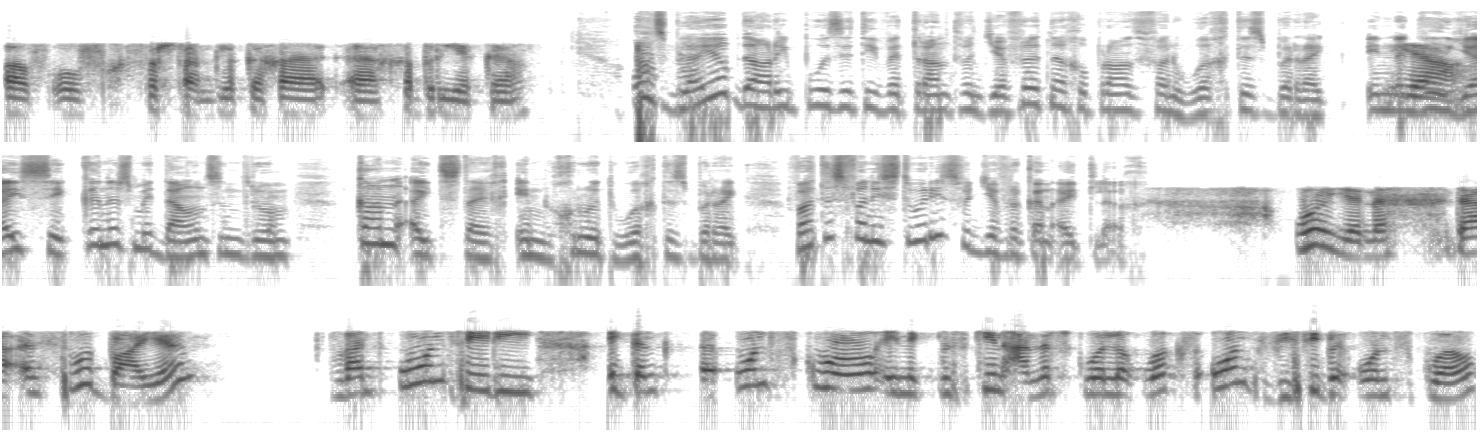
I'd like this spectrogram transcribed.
of of verstandelike ge, uh, gebreke. Ons bly op daardie positiewe trant want juffrou het nou gepraat van hoogtes bereik en ek ja. wil jy sê kinders met down syndroom kan uitstyg en groot hoogtes bereik. Wat is van die stories wat juffrou kan uitlig? O, jene, daar is so baie want ons het die ek dink uh, ons skool en ek miskien ander skole ook ons visie by ons skool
